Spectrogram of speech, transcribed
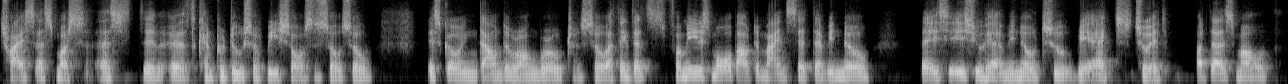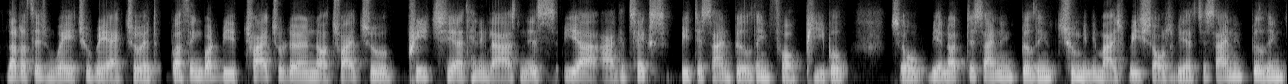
twice as much as the Earth can produce of resources. So so is going down the wrong road. So I think that's for me, it's more about the mindset that we know there is an issue here and we know to react to it. But there's more a lot of different ways to react to it. But I think what we try to learn or try to preach here at Henning Larsen is we are architects. We design building for people. So we are not designing building to minimize resources. We are designing building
